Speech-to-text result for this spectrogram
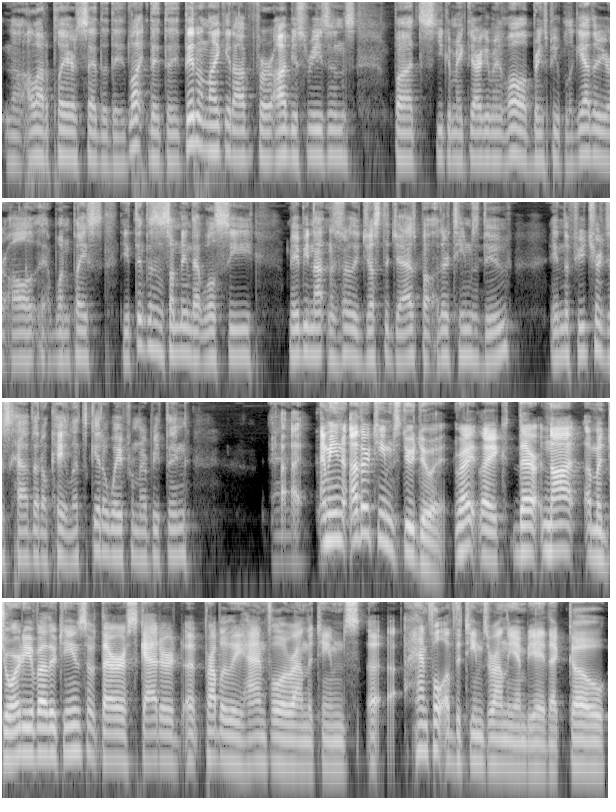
You know, a lot of players said that they like that they didn't like it uh, for obvious reasons. But you can make the argument, well, it brings people together. You're all at one place. Do you think this is something that we'll see? Maybe not necessarily just the Jazz, but other teams do in the future. Just have that. Okay, let's get away from everything. I mean, other teams do do it, right? Like, they're not a majority of other teams, but there are scattered, uh, probably a handful around the teams, uh, a handful of the teams around the NBA that go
